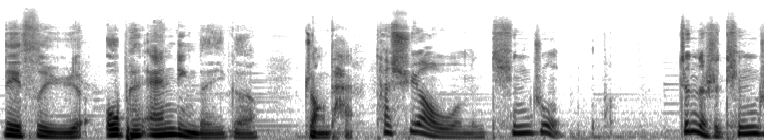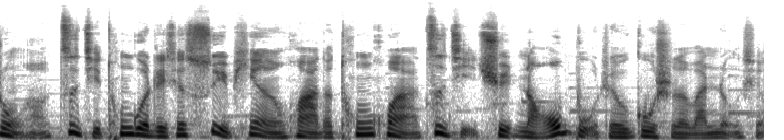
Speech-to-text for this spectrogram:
类似于 open ending 的一个状态。它需要我们听众，真的是听众啊，自己通过这些碎片化的通话，自己去脑补这个故事的完整性。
